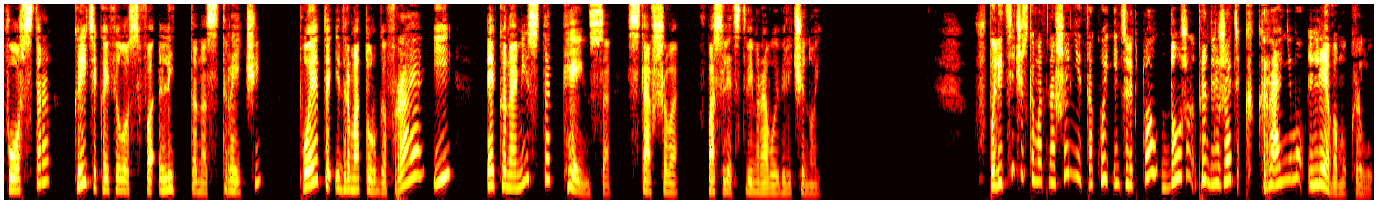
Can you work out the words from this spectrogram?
Форстера, критика и философа Литтона Стрейчи, поэта и драматурга Фрая и экономиста Кейнса, ставшего впоследствии мировой величиной. В политическом отношении такой интеллектуал должен принадлежать к крайнему левому крылу.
